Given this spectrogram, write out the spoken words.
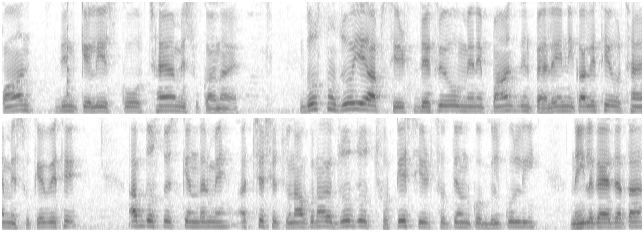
पाँच दिन के लिए इसको छाया में सुखाना है। दोस्तों जो ये आप सीड्स देख रहे हो, मैंने पाँच दिन पहले ही निकाले थे और छाया में सूखे हुए थे। अब दोस्तों इसके अंदर में अच्छे से चुनाव करूँगा। जो जो छोटे सीड्स होते हैं, उनको बिल्कुल ही नहीं लगाया जाता।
